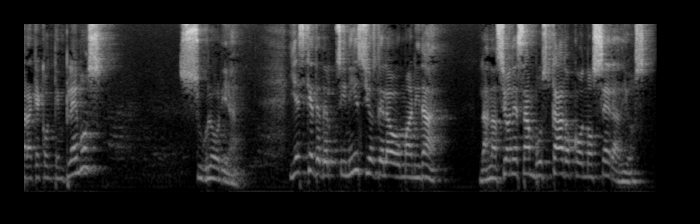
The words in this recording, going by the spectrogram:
Para que contemplemos su gloria. Y es que desde los inicios de la humanidad, las naciones han buscado conocer a Dios.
